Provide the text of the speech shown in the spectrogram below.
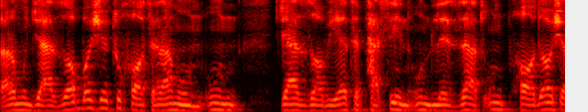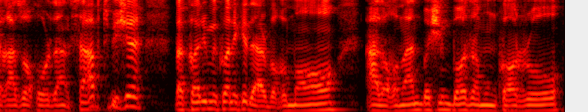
برامون جذاب باشه تو خاطرمون. اون جذابیت پسین اون لذت اون پاداش غذا خوردن ثبت میشه و کاری می‌کنه که در واقع ما علاقمند باشیم بازم اون کار رو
